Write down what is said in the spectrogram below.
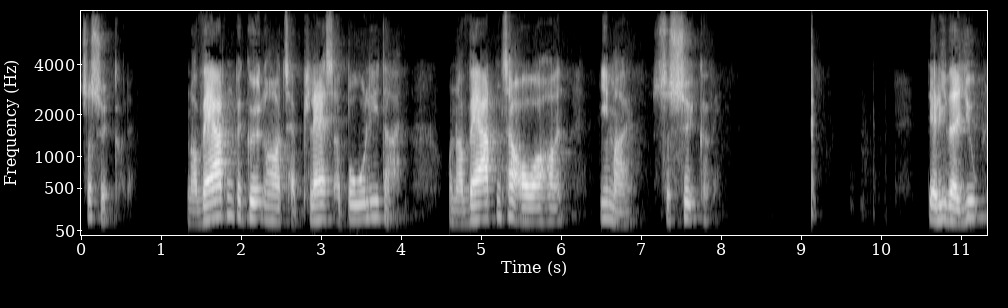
så synker det. Når verden begynder at tage plads og bolig i dig, Og når verden tager overhånd i mig, så synker vi. Det har lige været jul.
